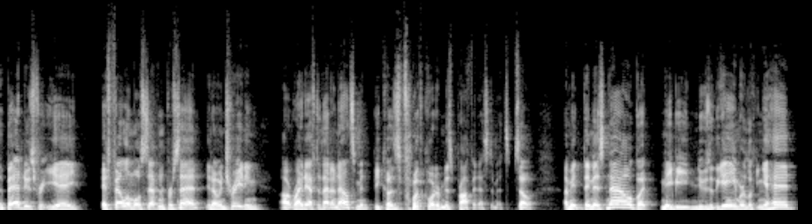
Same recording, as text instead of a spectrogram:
the bad news for EA, it fell almost 7%, you know, in trading uh, right after that announcement because fourth quarter missed profit estimates. So, I mean, they missed now, but maybe news of the game or looking ahead,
